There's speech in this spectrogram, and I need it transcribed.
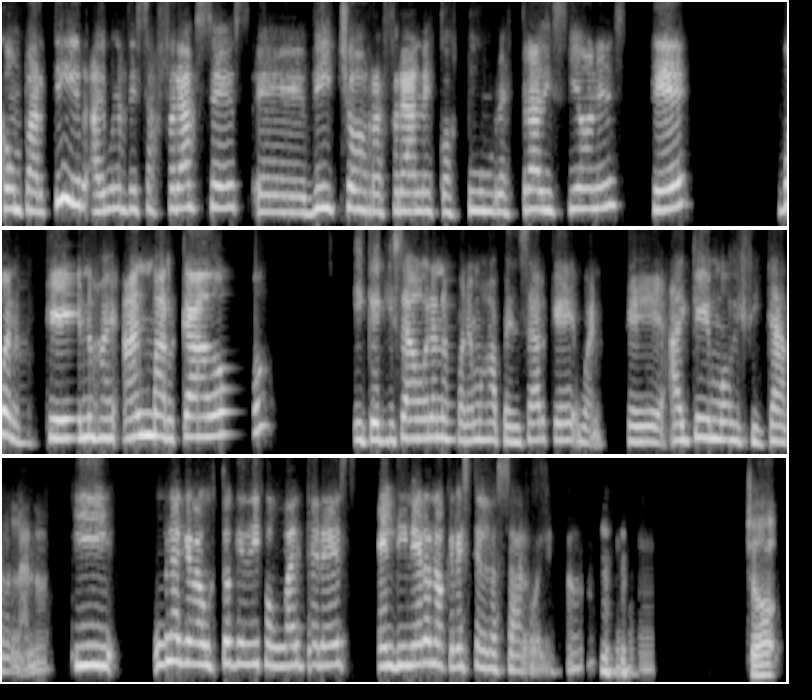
compartir algunas de esas frases, eh, dichos, refranes, costumbres, tradiciones que, bueno, que nos han marcado y que quizá ahora nos ponemos a pensar que, bueno, que hay que modificarla, ¿no? Y una que me gustó que dijo Walter es, el dinero no crece en los árboles. Yo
